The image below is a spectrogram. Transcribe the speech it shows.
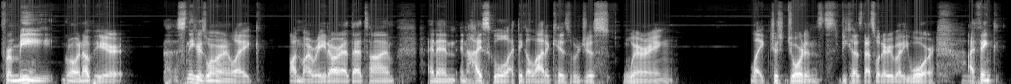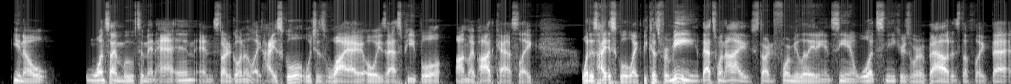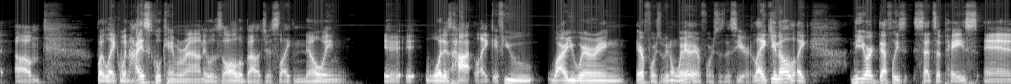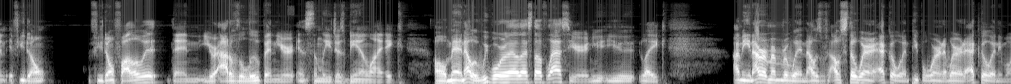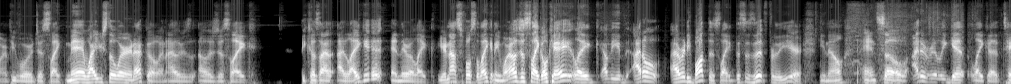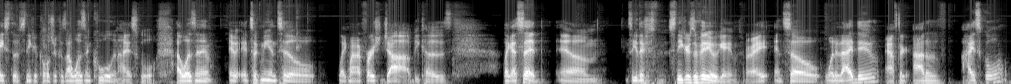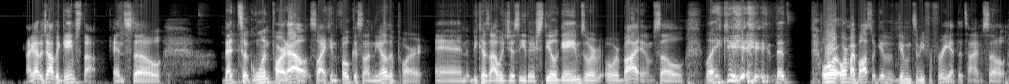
for me growing up here, uh, sneakers weren't like on my radar at that time. And then in high school, I think a lot of kids were just wearing like just Jordans because that's what everybody wore. I think, you know, once I moved to Manhattan and started going to like high school, which is why I always ask people on my podcast, like, what is high school like? Because for me, that's when I started formulating and seeing what sneakers were about and stuff like that. Um, but like when high school came around, it was all about just like knowing it, it, what is hot. Like if you, why are you wearing Air Forces? We don't wear Air Forces this year. Like you know, like New York definitely sets a pace, and if you don't, if you don't follow it, then you're out of the loop, and you're instantly just being like, oh man, that was, we wore all that stuff last year, and you you like. I mean, I remember when I was I was still wearing Ecko and people weren't wearing Ecko anymore, and people were just like, "Man, why are you still wearing Ecko?" And I was I was just like, "Because I I like it," and they were like, "You're not supposed to like it anymore." I was just like, "Okay, like I mean, I don't I already bought this, like this is it for the year, you know." And so I didn't really get like a taste of sneaker culture because I wasn't cool in high school. I wasn't. It, it took me until like my first job because, like I said, um, it's either sneakers or video games, right? And so what did I do after out of high school, I got a job at GameStop, and so that took one part out so I can focus on the other part and because I would just either steal games or or buy them so like that's or or my boss would give give them to me for free at the time. So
